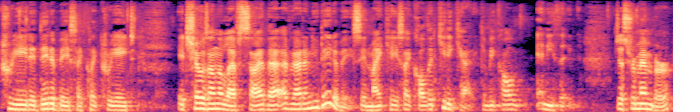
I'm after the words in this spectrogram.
create a database, I click Create, it shows on the left side that I've got a new database. In my case, I called it Kitty Cat. It can be called anything. Just remember,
